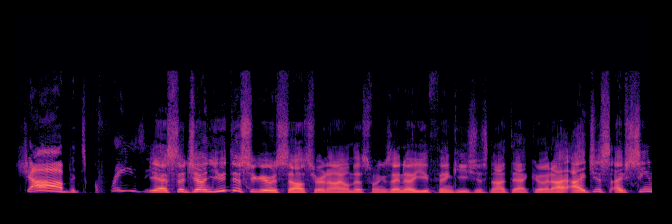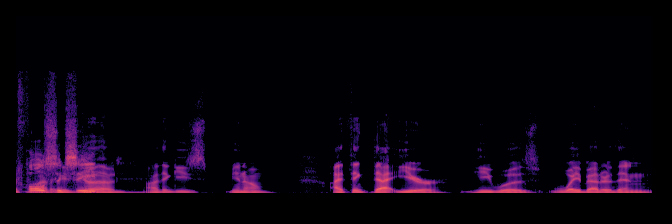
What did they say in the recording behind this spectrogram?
job. It's crazy. yeah, so John, you disagree with Seltzer and I on this one because I know you think he's just not that good. I, I just I've seen Well, I Foles think he's succeed. good. I think he's, you know, I think that year he was way better than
